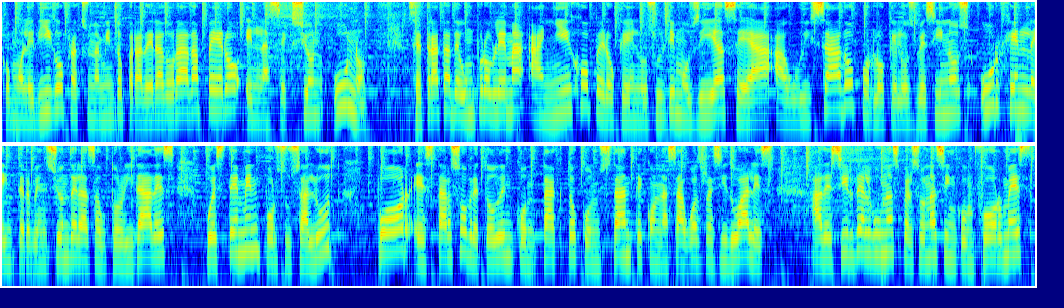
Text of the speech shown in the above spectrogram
como le digo, fraccionamiento Pradera Dorada, pero en la sección 1. Se trata de un problema añejo, pero que en los últimos días se ha agudizado, por lo que los vecinos urgen la intervención de las autoridades, pues temen por su salud por estar sobre todo en contacto constante con las aguas residuales. A decir de algunas personas inconformes,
